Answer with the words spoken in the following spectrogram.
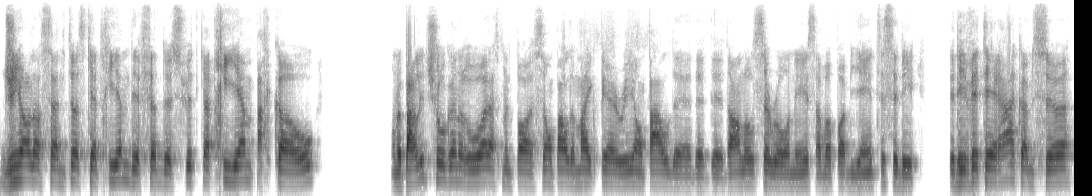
Junior Los Santos, quatrième défaite de suite, quatrième par KO. On a parlé de Shogun Rua la semaine passée, on parle de Mike Perry, on parle de, Donald Cerrone, ça va pas bien. C'est des, des, vétérans comme ça.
